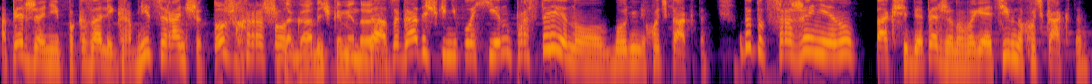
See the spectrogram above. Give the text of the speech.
Опять же, они показали гробницы раньше, тоже хорошо. Загадочками, да. Да, загадочки неплохие, ну, простые, но хоть как-то. Вот это сражение, ну, так себе, опять же, оно вариативно, хоть как-то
